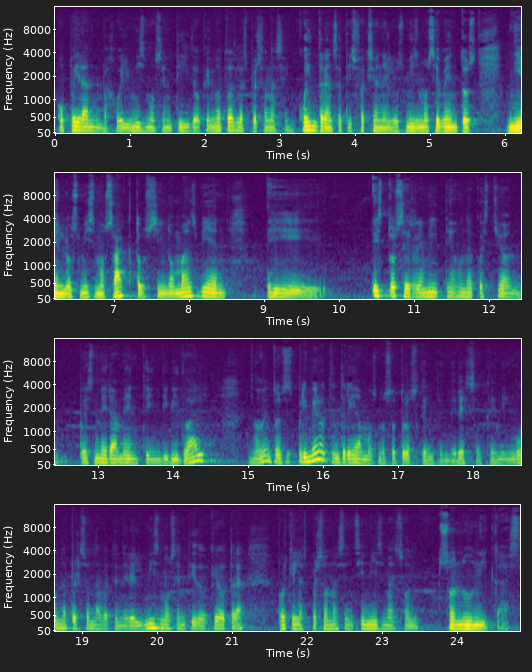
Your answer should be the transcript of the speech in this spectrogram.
operan bajo el mismo sentido, que no todas las personas encuentran satisfacción en los mismos eventos ni en los mismos actos, sino más bien eh, esto se remite a una cuestión pues meramente individual, ¿no? Entonces primero tendríamos nosotros que entender eso, que ninguna persona va a tener el mismo sentido que otra, porque las personas en sí mismas son son únicas.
